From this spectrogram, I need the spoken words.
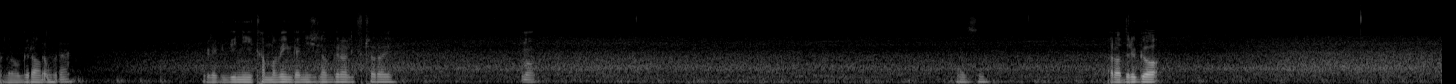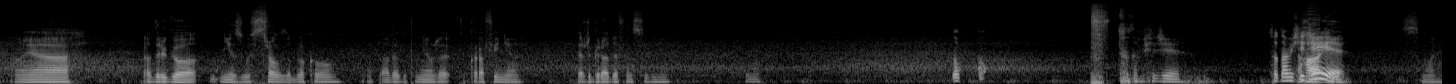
Ale ogromne. Dobra. Jak Vini i Kamavinga nieźle grali wczoraj. No. Jezu. Rodrygo. No ja... Rodrygo niezły strzał zablokował, ale zapomniałem, że tylko Rafinha też gra defensywnie. No ku- Co tam się dzieje? Co tam się Aha, dzieje? i- Smaria.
